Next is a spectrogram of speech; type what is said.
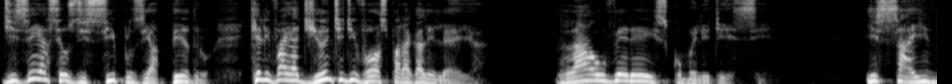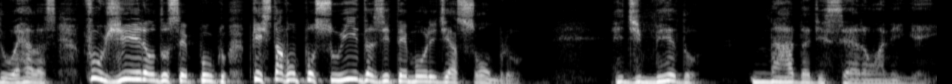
dizei a seus discípulos e a Pedro que ele vai adiante de vós para a Galiléia. Lá o vereis, como ele disse. E saindo elas, fugiram do sepulcro, porque estavam possuídas de temor e de assombro. E de medo, nada disseram a ninguém.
